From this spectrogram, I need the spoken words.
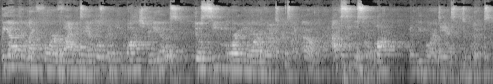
we got through like four or five examples, but if you watch videos, you'll see more and more of those where it's like, oh, I see this a lot when people are dancing to blues.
